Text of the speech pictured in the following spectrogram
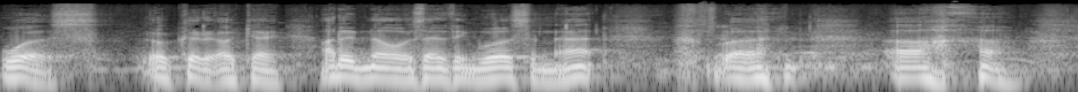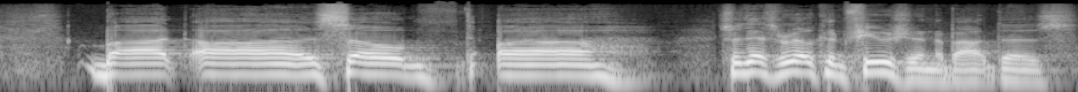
Worse. Okay, okay. I didn't know it was anything worse than that. but uh, but uh, so, uh, so there's real confusion about this.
